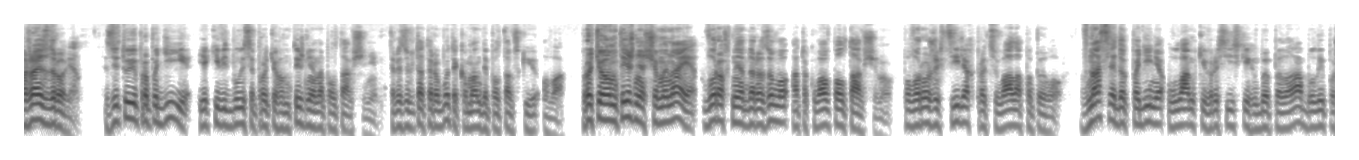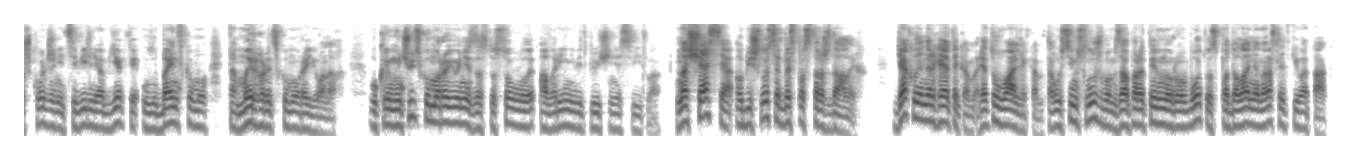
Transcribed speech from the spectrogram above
Бажаю здоров'я! Звітую про події, які відбулися протягом тижня на Полтавщині та результати роботи команди Полтавської ОВА. Протягом тижня, що минає, ворог неодноразово атакував Полтавщину. По ворожих цілях працювала ППО. Внаслідок падіння уламків російських БПЛА були пошкоджені цивільні об'єкти у Лубенському та Миргородському районах. У Кременчуцькому районі застосовували аварійні відключення світла. На щастя, обійшлося без постраждалих. Дякую енергетикам, рятувальникам та усім службам за оперативну роботу з подолання наслідків атак.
